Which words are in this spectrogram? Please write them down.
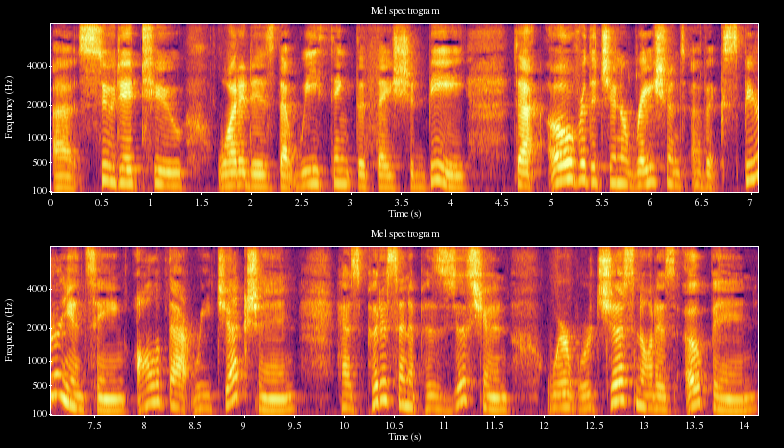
uh, suited to what it is that we think that they should be that over the generations of experiencing all of that rejection has put us in a position where we're just not as open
